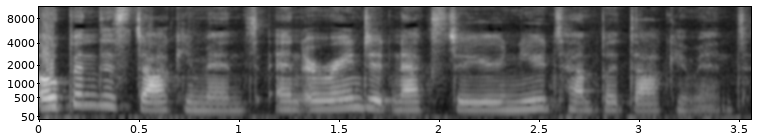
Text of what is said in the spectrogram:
Open this document and arrange it next to your new template document.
